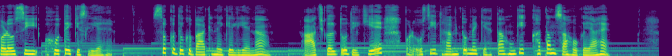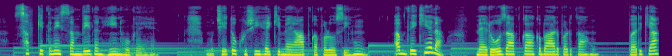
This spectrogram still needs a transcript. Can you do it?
पड़ोसी होते किस लिए हैं? सुख दुख बांटने के लिए ना? आजकल तो देखिए, पड़ोसी धर्म तो मैं कहता हूँ कि खत्म सा हो गया है। सब कितने संवेदनहीन हो गए हैं। मुझे तो खुशी है कि मैं आपका पड़ोसी हूँ। अब देखिए ना, मैं रोज आपका अखबार पढ़ता हूँ। पर क्या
